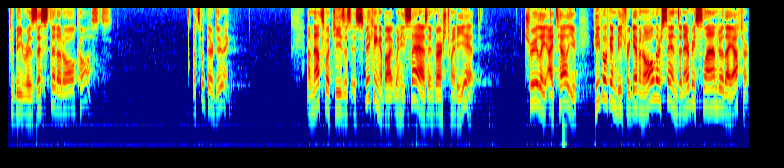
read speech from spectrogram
to be resisted at all costs. That's what they're doing. And that's what Jesus is speaking about when he says in verse 28 Truly, I tell you, people can be forgiven all their sins and every slander they utter.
